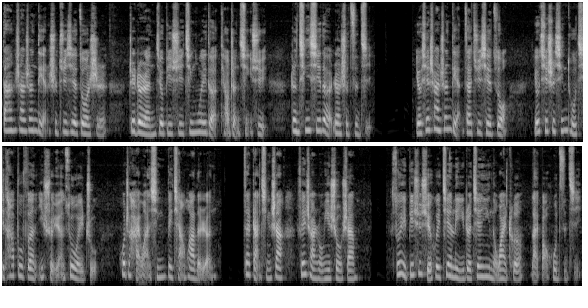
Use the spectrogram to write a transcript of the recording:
当上升点是巨蟹座时，这个人就必须精微的调整情绪，更清晰的认识自己。有些上升点在巨蟹座，尤其是星图其他部分以水元素为主，或者海王星被强化的人，在感情上非常容易受伤，所以必须学会建立一个坚硬的外壳来保护自己。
